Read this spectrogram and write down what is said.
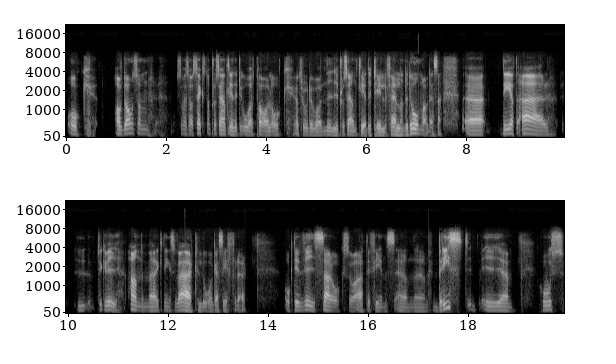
Och av de som, som jag sa, 16% leder till åtal och jag tror det var 9% leder till fällande dom av dessa. Eh, det är, tycker vi, anmärkningsvärt låga siffror. Och det visar också att det finns en eh, brist i eh, hos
